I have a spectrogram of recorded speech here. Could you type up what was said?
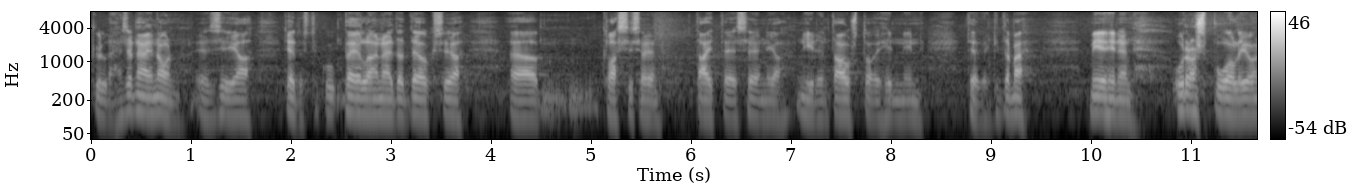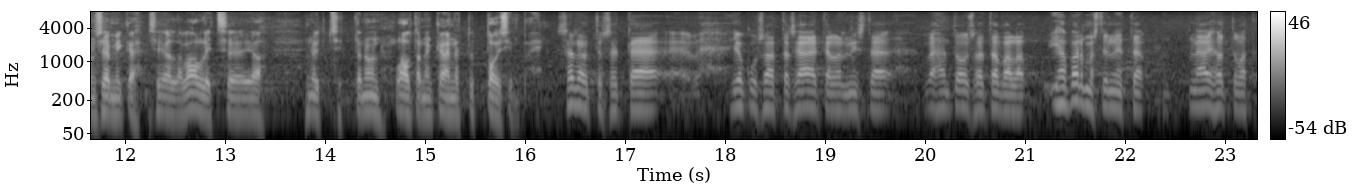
kyllähän se näin on. Ja tietysti kun peilaa näitä teoksia klassiseen taiteeseen ja niiden taustoihin, niin tietenkin tämä miehinen uraspuoli on se, mikä siellä vallitsee ja nyt sitten on lautanen käännetty toisinpäin. Sanoitko, että äh, joku saattaisi ajatella niistä vähän toisella tavalla. Ihan varmasti niin, että ne aiheuttavat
